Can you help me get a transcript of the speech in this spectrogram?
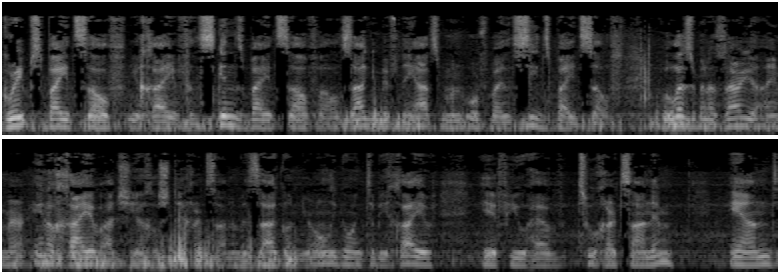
grapes by itself. You're chayiv for the skins by itself. Al zagim b'fnei atzman, or by the seeds by itself. Elazar ben Azariah, Aimer, eno chayiv ad sheyachal shtei chartzanim You're only going to be chayiv if you have two chartzanim and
